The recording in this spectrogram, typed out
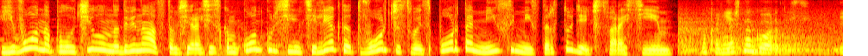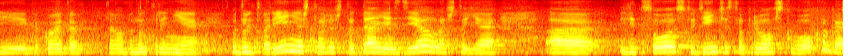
Его она получила на 12-м всероссийском конкурсе интеллекта, творчества и спорта «Мисс и мистер студенчества России». Ну, конечно, гордость и какое-то внутреннее удовлетворение, что ли, что да, я сделала, что я а, лицо студенчества Приволжского округа.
